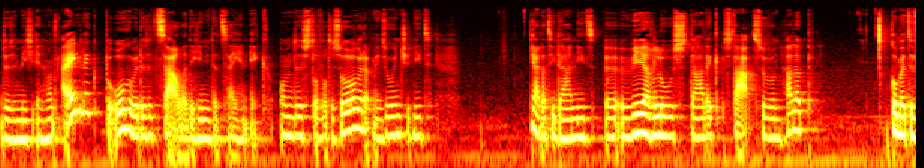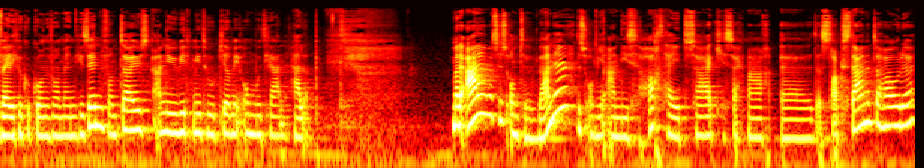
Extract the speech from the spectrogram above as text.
dus een beetje in. Want eigenlijk beogen we dus hetzelfde, degene dat zei en ik. Om dus ervoor te zorgen dat mijn zoontje niet... Ja, dat hij daar niet uh, weerloos dadelijk staat. Zo van, help, kom uit de veilige kokon van mijn gezin, van thuis. En nu weet ik niet hoe ik hiermee om moet gaan, help. Maar de aanname is dus om te wennen. Dus om je aan die hardheidszaakjes, zeg maar, uh, straks staande te houden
